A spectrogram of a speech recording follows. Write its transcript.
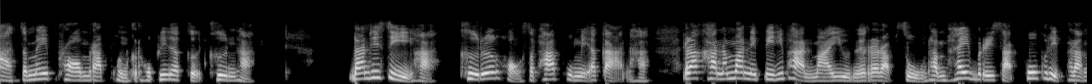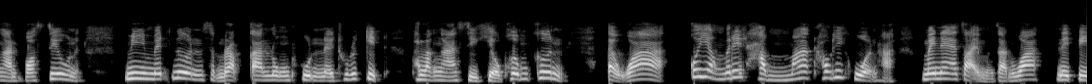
อาจจะไม่พร้อมรับผลกระทบที่จะเกิดขึ้นค่ะ ด้านที่สี่ค่ะ คือเรื่องของสภาพภูมิอากาศนะคะ ราคาน้ำมันในปีที่ผ่านมาอยู่ในระดับสูงทำให้บริษัทผู้ผลิตพลังงานฟอสซิลเนี่ยมีเม็ดเงินสำหรับการลงทุนในธุรกิจพลังงานสีเขียวเพิ่มขึ้น แต่ว่า ก็ยังไม่ได้ทำมากเท่าที่ควรค่ะ ไม่แน่ใจเหมือนกันว่าในปี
